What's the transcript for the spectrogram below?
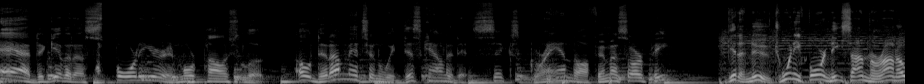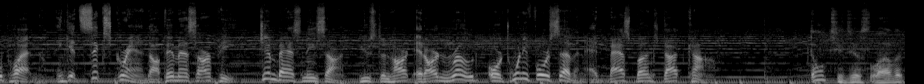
add to give it a sportier and more polished look. Oh, did I mention we discounted it six grand off MSRP? Get a new 24 Nissan Murano Platinum and get six grand off MSRP. Jim Bass Nissan, Houston Harte at Arden Road or 24 7 at bassbunch.com. Don't you just love it?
